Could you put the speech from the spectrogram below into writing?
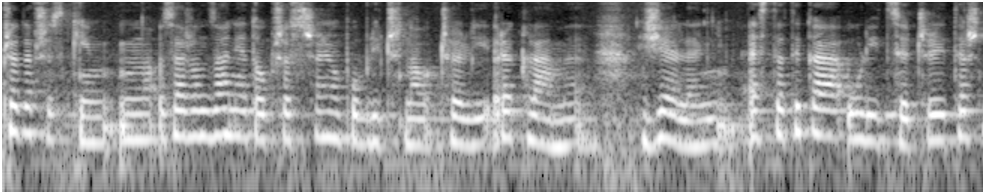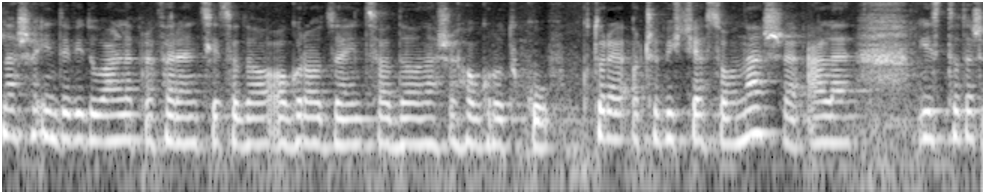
Przede wszystkim no, zarządzanie tą przestrzenią publiczną, czyli reklamy, zieleń, estetyka ulicy, czyli też nasze indywidualne preferencje co do ogrodzeń, co do naszych ogródków, które oczywiście są nasze, ale jest to też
